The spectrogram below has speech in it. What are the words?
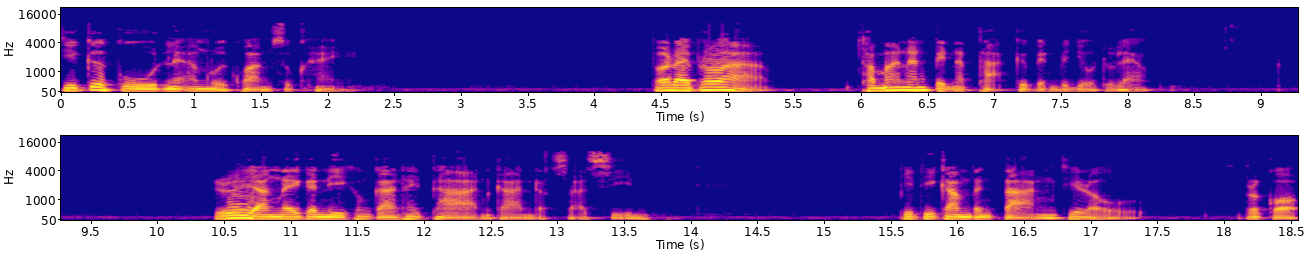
ที่เกื้อกูลและอำนวยความสุขให้ เพราะอะไรเพราะว่าธรรมะนั้นเป็นอัฏฐะคือเป็นประโยชน์อยู่แล้ว หรืออย่างในกรณีของการให้ทานการรักษาศีล พิธีกรรมต่าง ๆ ที่เราประกอบ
